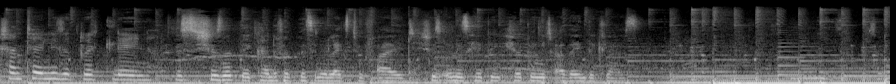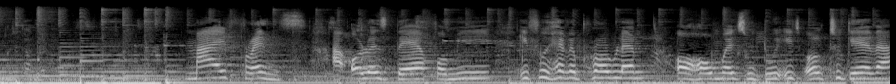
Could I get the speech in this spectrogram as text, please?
Chantel is a great learner. She's not the kind of a person who likes to fight. She's always helping, helping each other in the class. My friends are always there for me. If we have a problem or homeworks, we do it all together.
